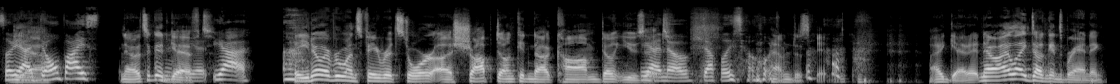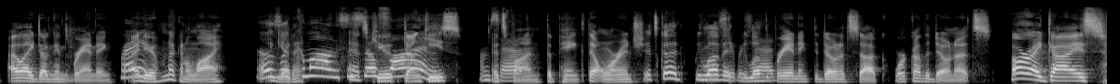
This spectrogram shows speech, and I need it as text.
So yeah, Yeah. don't buy. No, it's a good gift. idiot. Yeah, hey, you know everyone's favorite store, uh, shopdunkin.com. Don't use yeah, it. Yeah, no, definitely don't. I'm just kidding. I get it. No, I like Dunkin's branding. I like Dunkin's branding. I do. I'm not going to lie. I was get like, it. come on, this is That's so cute. fun. Donkeys. I'm it's sad. fun. The pink, the orange. It's good. We I'm love it. We love the branding. The donuts suck. Work on the donuts. All right, guys.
